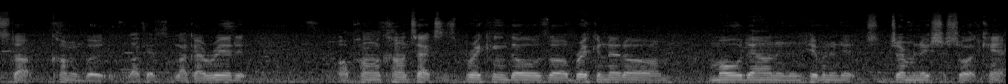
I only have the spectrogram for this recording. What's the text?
stop coming. But like I like I read it, upon contacts is breaking those uh, breaking that um, mold down and inhibiting its germination, so it can't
